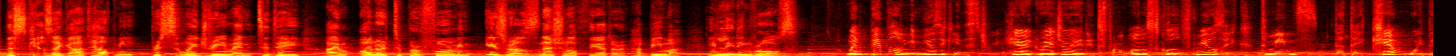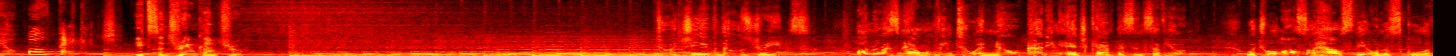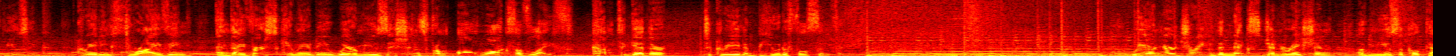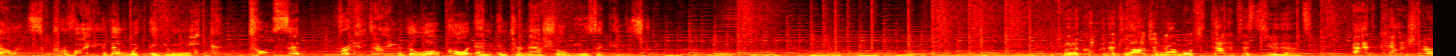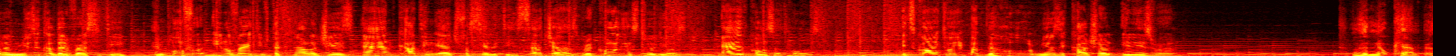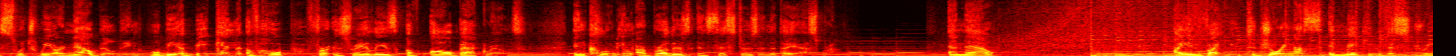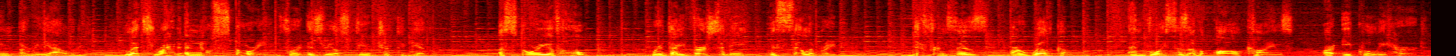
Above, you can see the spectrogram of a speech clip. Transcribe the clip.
The skills I got helped me pursue my dream and today I am honored to perform in Israel's National Theatre, Habima, in leading roles. When people in the music industry hear I graduated from Ono School of Music, it means that I came with the whole package. It's a dream come true. To achieve those dreams, Ono is now moving to a new cutting-edge campus in Savion, which will also house the Ono School of Music creating thriving and diverse community where musicians from all walks of life come together to create a beautiful symphony. We are nurturing the next generation of musical talents, providing them with a unique tool set for entering the local and international music industry. It will accommodate larger number of talented students, add cultural and musical diversity, and offer innovative technologies and cutting-edge facilities such as recording studios and concert halls. It's going to impact the whole music culture in Israel. The new campus, which we are now building, will be a beacon of hope for Israelis of all backgrounds, including our brothers and sisters in the diaspora. And now, I invite you to join us in making this dream a reality. Let's write a new story for Israel's future together. A story of hope, where diversity is celebrated, differences are welcomed, and voices of all kinds are equally heard.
